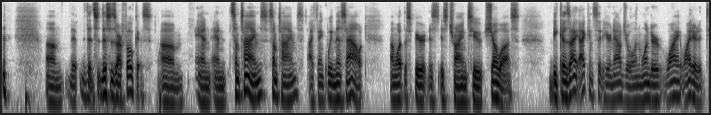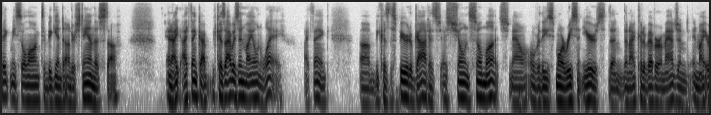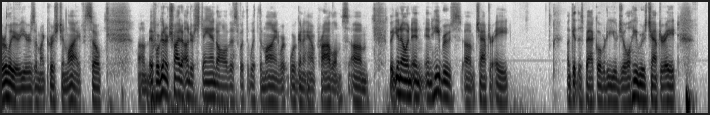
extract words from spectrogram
um, this, this is our focus. Um, and and sometimes, sometimes I think we miss out on what the Spirit is, is trying to show us. Because I, I can sit here now, Joel, and wonder why why did it take me so long to begin to understand this stuff? And I, I think I because I was in my own way, I think um, because the Spirit of God has, has shown so much now over these more recent years than, than I could have ever imagined in my earlier years of my Christian life. So, um, if we're going to try to understand all of this with with the mind, we're, we're going to have problems. Um, but you know, in in, in Hebrews um, chapter eight, I'll get this back over to you, Joel. Hebrews chapter eight,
